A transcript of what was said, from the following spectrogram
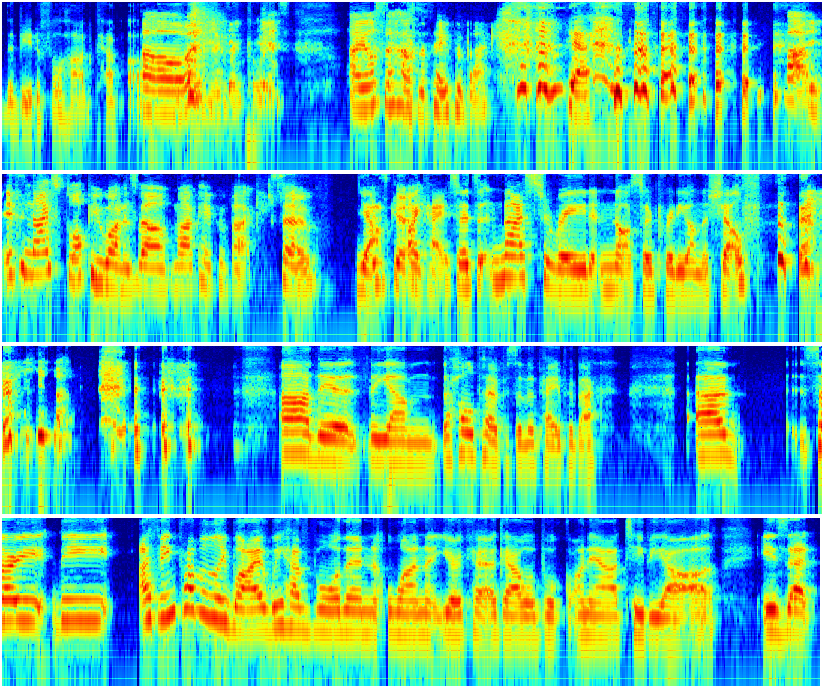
the beautiful hardcover oh. Memory Police. I also have the paperback. yeah. it's a nice floppy one as well, my paperback. So yeah. It's good. Okay. So it's nice to read, not so pretty on the shelf. Ah, the the um the whole purpose of a paperback. Um, so the I think probably why we have more than one Yoko Ogawa book on our TBR is that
